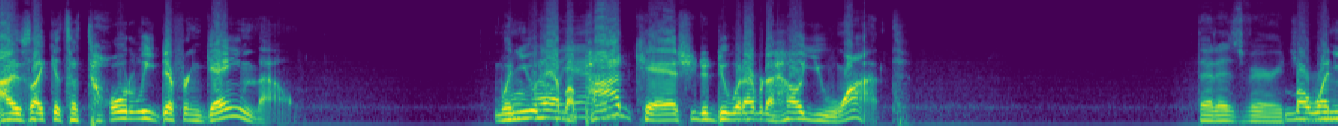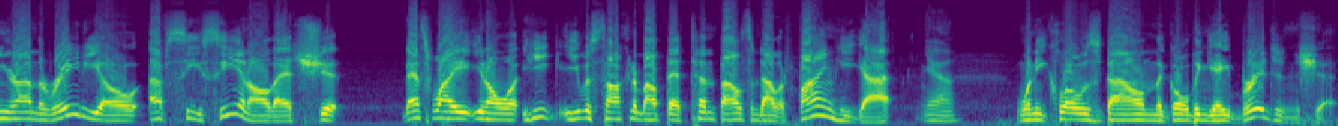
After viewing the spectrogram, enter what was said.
I was like, it's a totally different game now. When Well, you hell have yeah. a podcast, you can do whatever the hell you want. that is very true. But when you're on the radio, FCC and all that shit, that's why you know he he was talking about that ten thousand dollar fine he got Yeah. when he closed down the Golden Gate Bridge and shit.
